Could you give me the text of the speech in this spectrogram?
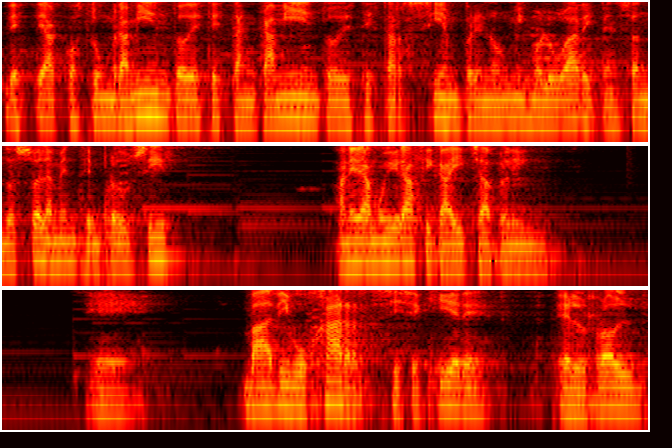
de este acostumbramiento, de este estancamiento, de este estar siempre en un mismo lugar y pensando solamente en producir. De manera muy gráfica ahí Chaplin eh, va a dibujar, si se quiere, el rol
